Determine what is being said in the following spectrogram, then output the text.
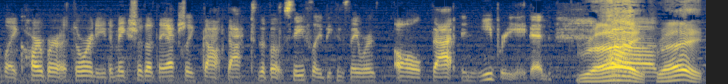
like harbor authority to make sure that they actually got back to the boat safely because they were all that inebriated. Right, Um, right.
